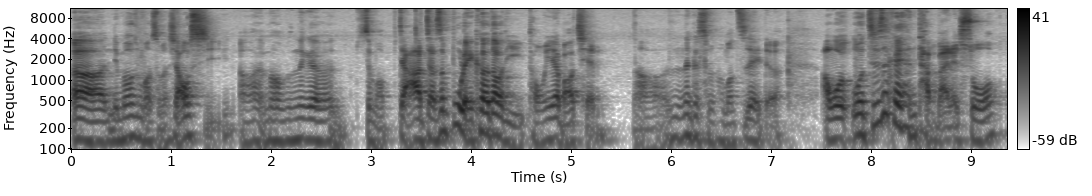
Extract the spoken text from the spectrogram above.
呃，有没有什么什么消息？然后有没有那个什么假假设布雷克到底同意要不要签啊？那个什么什么之类的啊？我我其实可以很坦白的说，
